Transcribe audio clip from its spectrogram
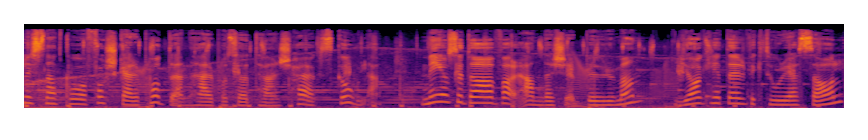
Har lyssnat på Forskarpodden här på Södertörns högskola. Med oss idag var Anders Burman. Jag heter Victoria Sal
